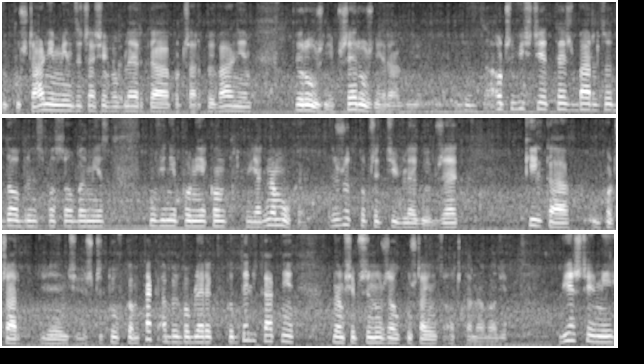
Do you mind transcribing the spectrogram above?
wypuszczaniem w międzyczasie woblerka, podszarpywaniem. Różnie, przeróżnie reaguję. Oczywiście też bardzo dobrym sposobem jest mówienie poniekąd jak na muchę. Rzut po przeciwległy brzeg, kilka poczarpnięć szczytówką, tak aby woblerek tylko delikatnie nam się przynurzał, puszczając oczka na wodzie. Wierzcie mi,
